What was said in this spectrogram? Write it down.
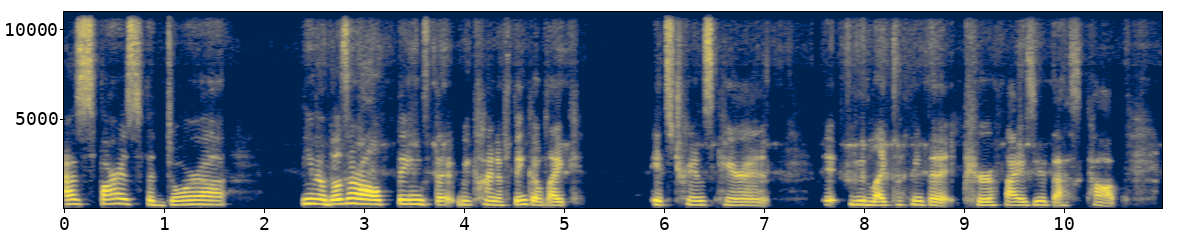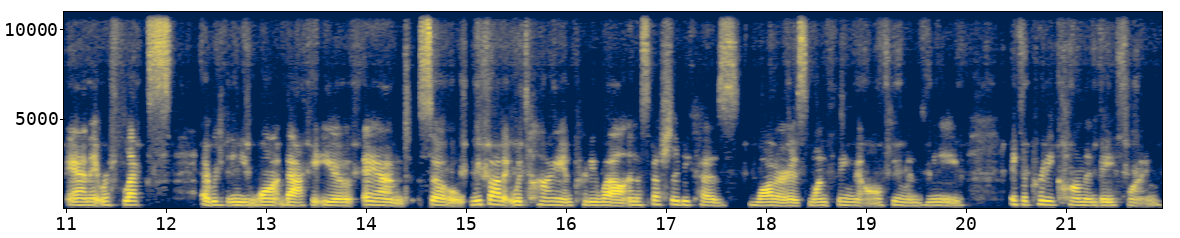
as far as Fedora, you know, those are all things that we kind of think of like it's transparent. It, you'd like to think that it purifies your desktop and it reflects everything you want back at you. And so we thought it would tie in pretty well. And especially because water is one thing that all humans need. It's a pretty common baseline.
